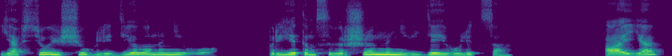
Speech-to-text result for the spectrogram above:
я все еще глядела на него, при этом совершенно не видя его лица. «А я?»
